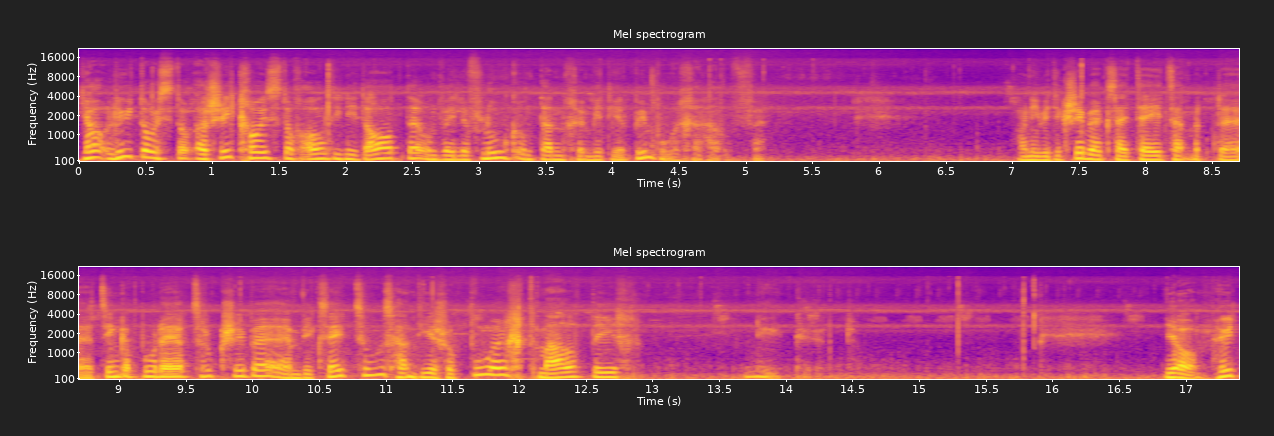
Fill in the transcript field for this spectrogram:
ja, Leute uns doch, äh, schick uns doch all deine Daten und welchen Flug und dann können wir dir beim Buchen helfen. Habe ich wieder geschrieben, hat gesagt, hey, jetzt hat mir die Singapore Air zurückgeschrieben, ähm, wie sieht es aus, haben die schon gebucht, melde dich. Nichts gehört. Ja, heute,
